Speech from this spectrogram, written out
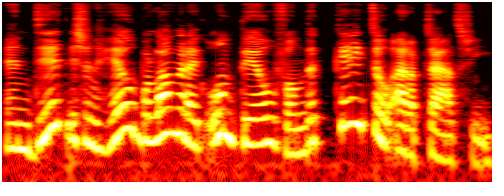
En dit is een heel belangrijk onderdeel van de ketoadaptatie.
